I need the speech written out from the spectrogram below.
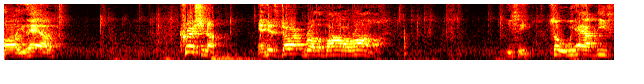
Uh, you have Krishna and his dark brother Balarama. You see. So we have these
